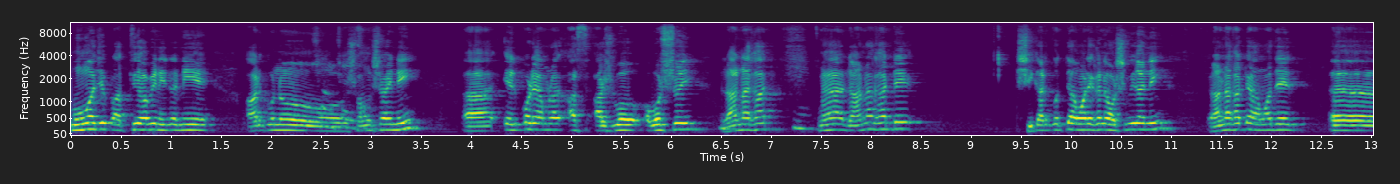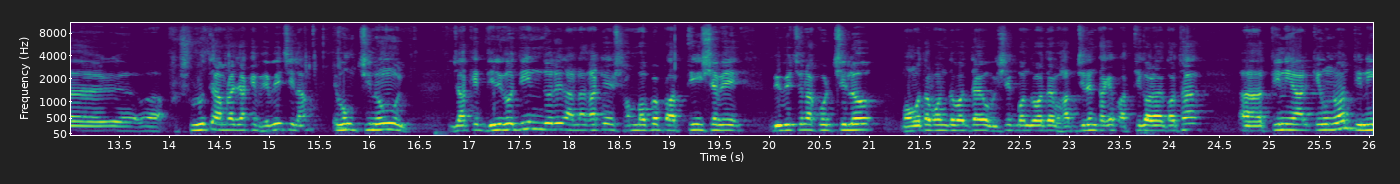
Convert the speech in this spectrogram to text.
মহুয়া যে প্রার্থী হবেন এটা নিয়ে আর কোনো সংশয় নেই। এরপরে আমরা আস- আসব অবশ্যই রানাঘাট। হ্যাঁ রানাঘাটে স্বীকার করতে আমার এখানে অসুবিধা নেই। রানাঘাটে আমাদের শুরুতে আমরা যাকে ভেবেছিলাম এবং তৃণমূল, যাকে দীর্ঘদিন ধরে রানাঘাটের সম্ভাব্য প্রার্থী হিসেবে বিবেচনা করছিল, মমতা বন্দ্যোপাধ্যায়, অভিষেক বন্দ্যোপাধ্যায় ভাবছিলেন তাকে প্রার্থী করার কথা তিনি আর কেউ নন, তিনি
